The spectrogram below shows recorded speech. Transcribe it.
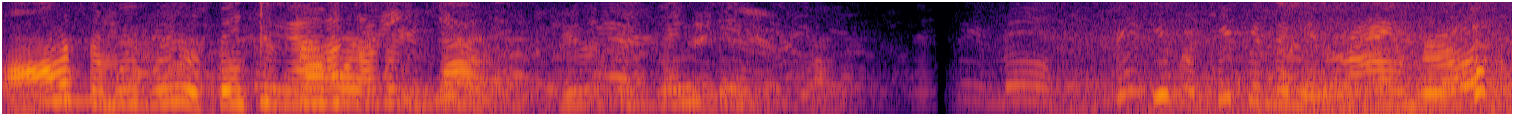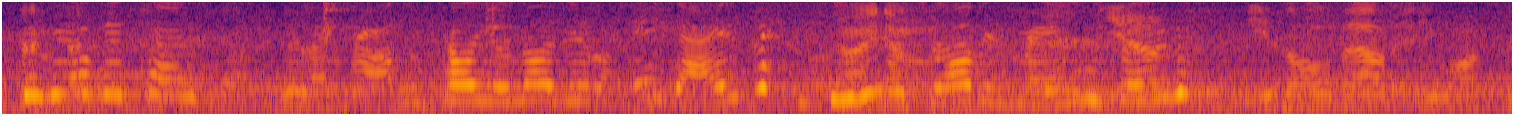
Awesome, we will. Thank you so Yeah, much for thank your you. time. Really Yeah, appreciate thank it. you. You for keeping them in line, bro. Every time they're like, bro, I'm gonna tell you no, they're like, hey guys. I You know. Travis, man. Yeah, he's all about it. He wants to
